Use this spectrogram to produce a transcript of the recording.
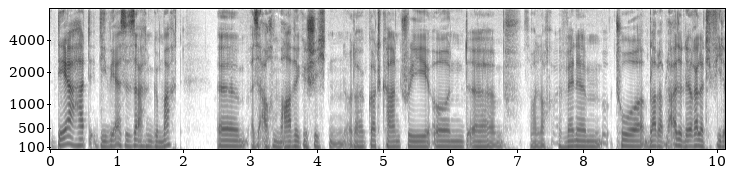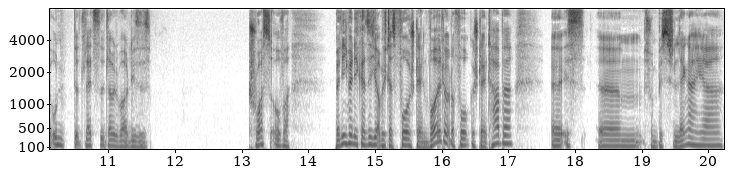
Der hat diverse Sachen gemacht, ähm, also auch Marvel-Geschichten oder God Country und ähm, was war noch, Venom, Thor, bla bla bla, also relativ viele. Und das letzte, glaube ich, war dieses Crossover. Bin ich mir nicht ganz sicher, ob ich das vorstellen wollte oder vorgestellt habe. Äh, ist ähm, schon ein bisschen länger her.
